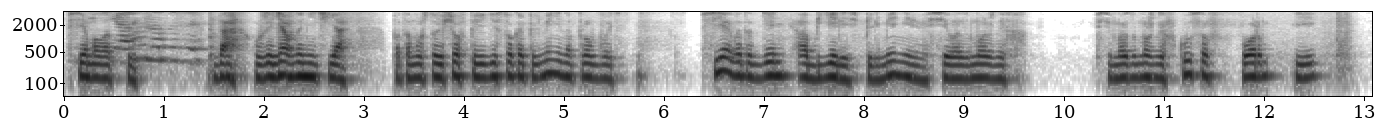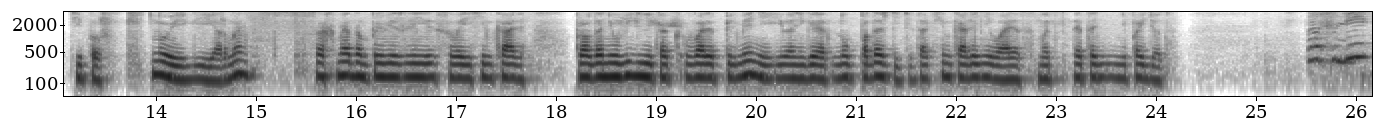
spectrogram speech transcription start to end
все молодцы. Ничья нас уже. Да, уже явно ничья, потому что еще впереди столько пельменей напробовать. Все в этот день объелись пельменями всевозможных, всевозможных вкусов, форм и типов. Ну и, и Армен с Ахмедом привезли свои хинкали. Правда, они увидели, как варят пельмени, и они говорят, ну подождите, так хинкали не варят, мы, это не пойдет. Пошли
